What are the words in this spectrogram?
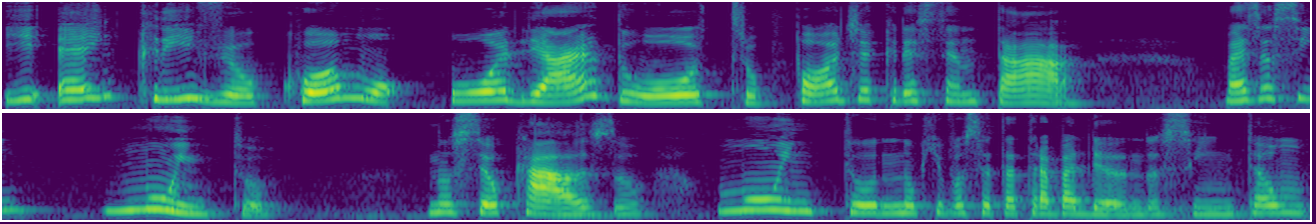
E é incrível como o olhar do outro pode acrescentar, mas assim, muito no seu caso, muito no que você está trabalhando, assim. Então,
